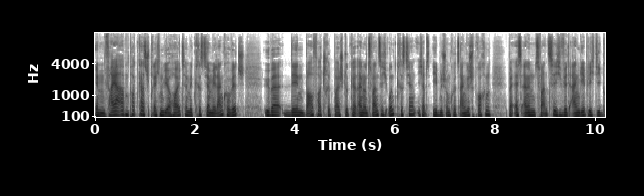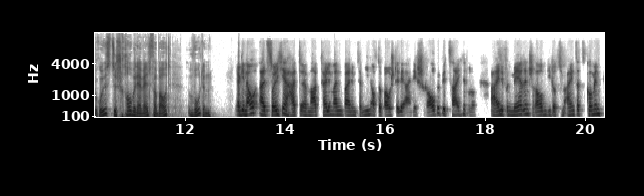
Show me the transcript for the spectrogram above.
Im Feierabend-Podcast sprechen wir heute mit Christian Milankovic über den Baufortschritt bei Stuttgart 21 und Christian, ich habe es eben schon kurz angesprochen, bei S21 wird angeblich die größte Schraube der Welt verbaut. Wo denn? Ja, genau als solche hat äh, Marc Teilemann bei einem Termin auf der Baustelle eine Schraube bezeichnet oder eine von mehreren Schrauben, die dort zum Einsatz kommen.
